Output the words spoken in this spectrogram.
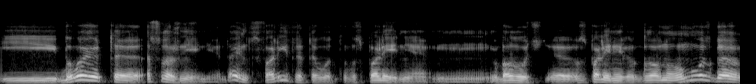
и бывают э, осложнения. Да, энцефалит – это вот воспаление, оболоч... Э, воспаление головного мозга,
